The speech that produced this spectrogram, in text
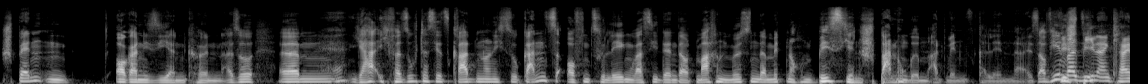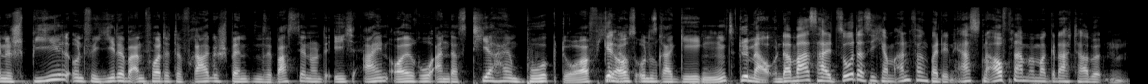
Spenden organisieren können. Also ähm, ja, ich versuche das jetzt gerade noch nicht so ganz offen zu legen, was sie denn dort machen müssen, damit noch ein bisschen Spannung im Adventskalender ist. Auf jeden Wir Fall spielen ein kleines Spiel und für jede beantwortete Frage spenden Sebastian und ich ein Euro an das Tierheim Burgdorf hier Genau. aus unserer Gegend. Genau, und da war es halt so, dass ich am Anfang bei den ersten Aufnahmen immer gedacht habe, hm,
